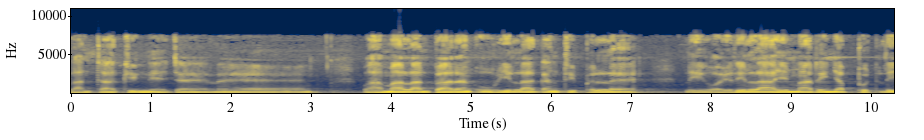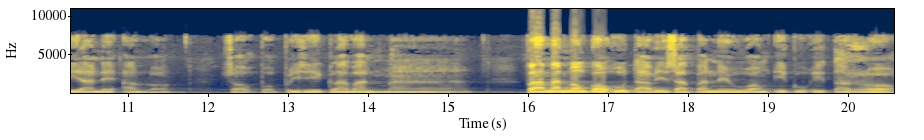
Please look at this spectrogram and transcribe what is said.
lan daginge celeng Wamalan barang uhila kang dibeleh li ghairillahi mari nyebut liyane Allah. Sapa bihi kelawan ma? Faman mongko utawi sapane wong iku itara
